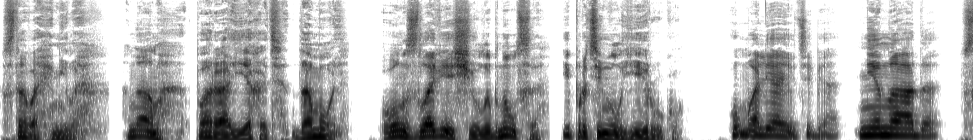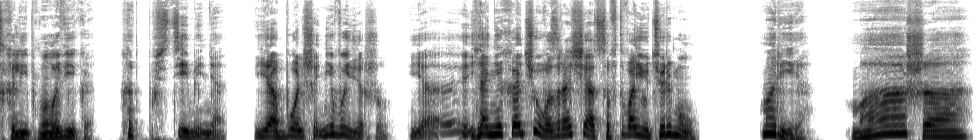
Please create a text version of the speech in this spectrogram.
«Вставай, милая, нам пора ехать домой». Он зловеще улыбнулся и протянул ей руку. «Умоляю тебя, не надо!» — всхлипнула Вика. «Отпусти меня, я больше не выдержу. Я... я не хочу возвращаться в твою тюрьму. Мария. Маша.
